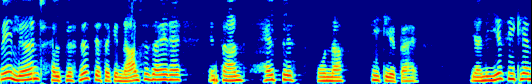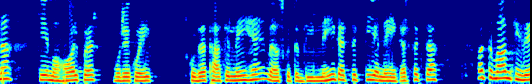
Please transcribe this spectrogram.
میں لرنڈ ہیلپ لیسنس جیسا کہ نام سے ظاہر ہے انسان ہیلپ لیس ہونا سیکھ لیتا ہے یعنی یہ سیکھ لینا کہ ماحول پر مجھے کوئی قدرت حاصل نہیں ہے میں اس کو تبدیل نہیں کر سکتی یا نہیں کر سکتا اور تمام چیزیں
